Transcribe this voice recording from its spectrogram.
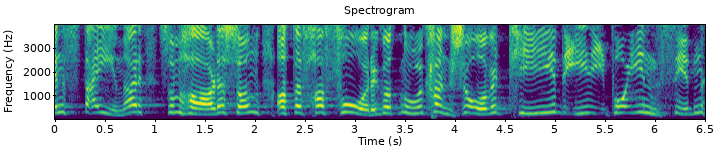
enn Steinar som har det sånn at det har foregått noe kanskje over tid i, på innsiden.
